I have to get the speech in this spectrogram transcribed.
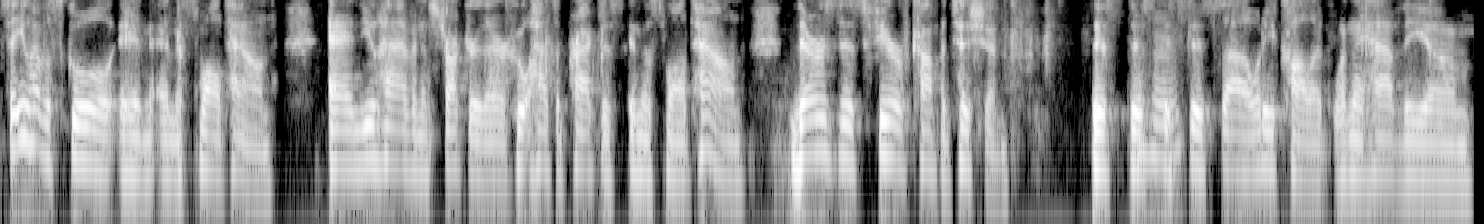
Say you have a school in, in a small town and you have an instructor there who has a practice in the small town, there's this fear of competition. This this Mhm. it's this uh, what do you call it when they have the um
